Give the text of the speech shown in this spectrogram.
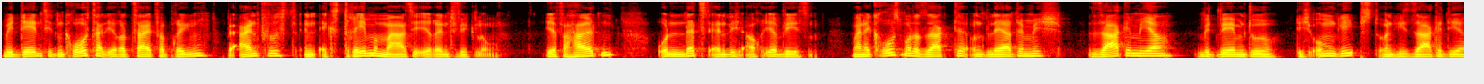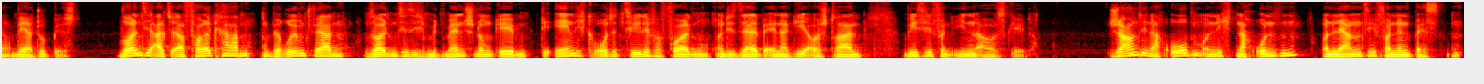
mit denen sie den Großteil ihrer Zeit verbringen, beeinflusst in extremem Maße ihre Entwicklung, ihr Verhalten und letztendlich auch ihr Wesen. Meine Großmutter sagte und lehrte mich, sage mir, mit wem du dich umgibst und ich sage dir, wer du bist. Wollen Sie also Erfolg haben und berühmt werden, sollten Sie sich mit Menschen umgeben, die ähnlich große Ziele verfolgen und dieselbe Energie ausstrahlen, wie sie von Ihnen ausgeht. Schauen Sie nach oben und nicht nach unten und lernen Sie von den Besten.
